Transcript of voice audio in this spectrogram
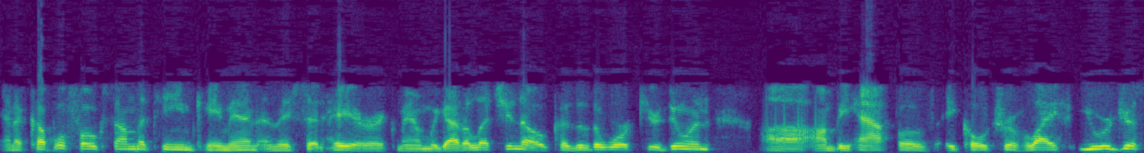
and a couple folks on the team came in and they said, Hey, Eric, man, we got to let you know because of the work you're doing, uh, on behalf of a culture of life, you were just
